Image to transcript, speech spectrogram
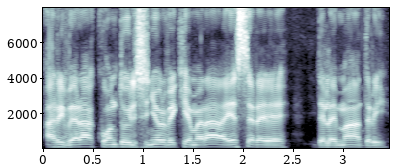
arriverà quando il Signore vi chiamerà a essere delle madri.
